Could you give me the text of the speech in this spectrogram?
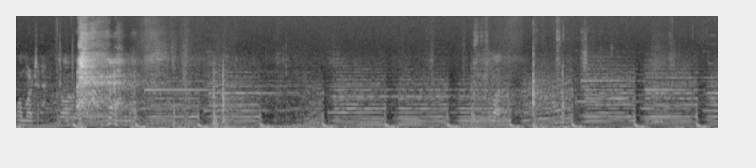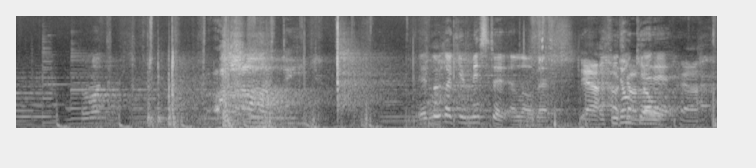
one more time. Go on. Come Come on. Oh, It looked like you missed it a little bit. Yeah. If you I don't get know. it- Yeah.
